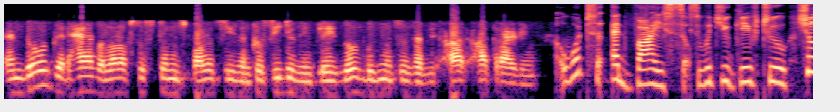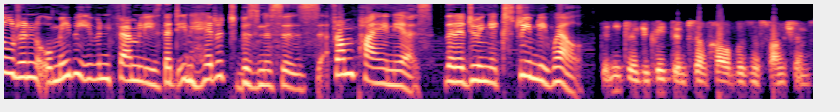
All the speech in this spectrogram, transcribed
And those that have a lot of systems, policies, and procedures in place, those businesses have, are, are thriving. What advice would you give to children or maybe even families that inherit businesses from pioneers that are doing extremely well? They need to educate themselves how a business functions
